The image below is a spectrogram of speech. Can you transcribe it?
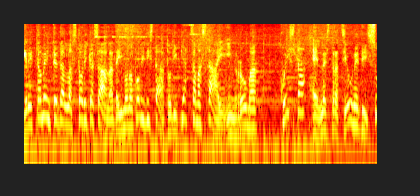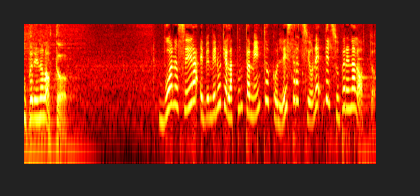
Direttamente dalla storica sala dei Monopoli di Stato di Piazza Mastai in Roma, questa è l'estrazione di Super Enalotto. Buonasera e benvenuti all'appuntamento con l'estrazione del Super Enalotto.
